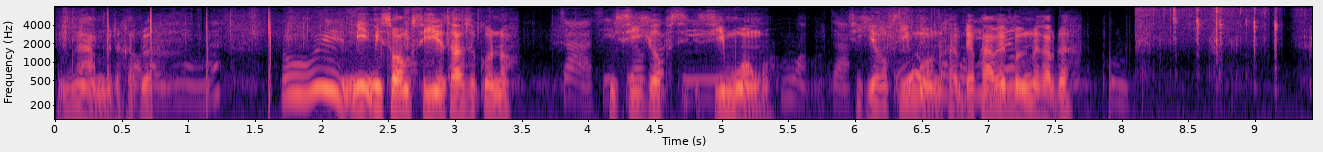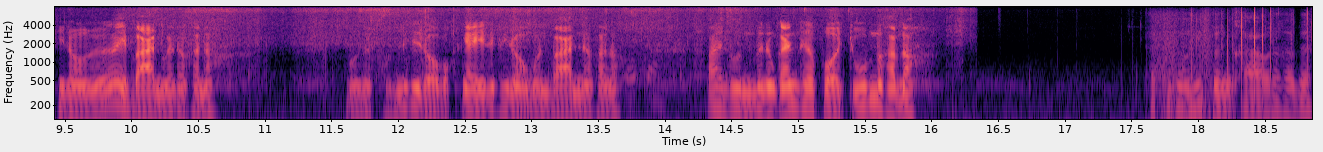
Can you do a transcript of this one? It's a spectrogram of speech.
อันงามเลยนะครับเด้อาไว้ลี้ยงนะโอ้ยมีมีสองสีสาวสกุลเนาะจ้ะมีสีเขียวกับสีสีม่วงบ่ม่วงจ้ะสีเขียวกับสีม่วงนะครับเดี๋ยวพาไปเบิ่งนะครับเด้อพี่น้องเอ้ยบานไว้เนาะครับเนาะเบิ่งในผลมีแต่ดอกบักใหญ่เด้อพี่น้องมันบานเนาะครับเนาะไปลุ่นไปทำกันเถื่อพอจูมเนาะครับเนาะถ้าพี่น้องให้เพิ่งขาวนะครับเด้อ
